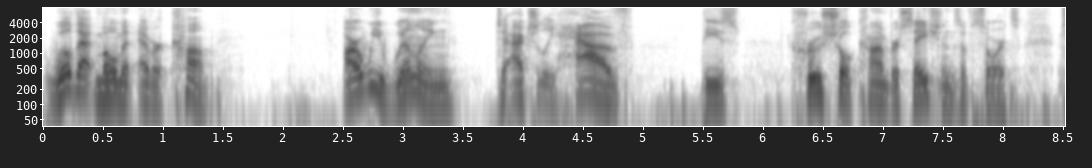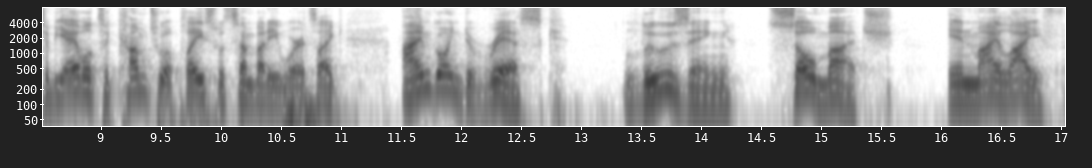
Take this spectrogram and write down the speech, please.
will that moment ever come? Are we willing to actually have these crucial conversations of sorts to be able to come to a place with somebody where it's like, I'm going to risk losing so much in my life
